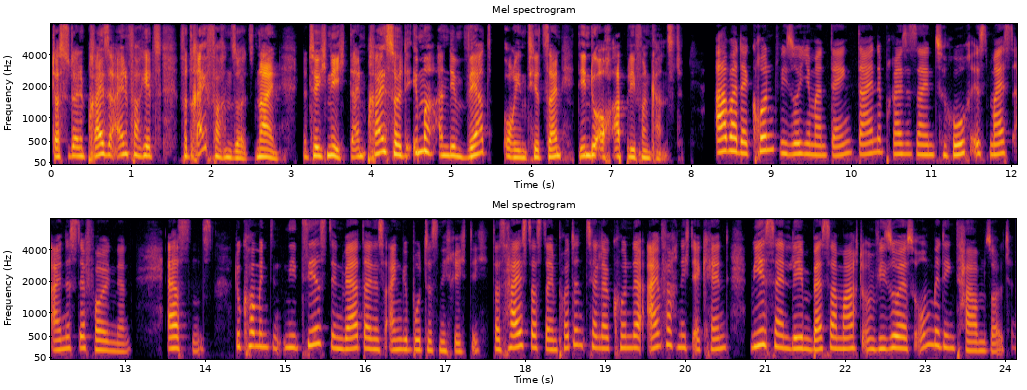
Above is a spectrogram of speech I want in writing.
dass du deine Preise einfach jetzt verdreifachen sollst. Nein, natürlich nicht. Dein Preis sollte immer an dem Wert orientiert sein, den du auch abliefern kannst. Aber der Grund, wieso jemand denkt, deine Preise seien zu hoch, ist meist eines der folgenden. Erstens, du kommunizierst den Wert deines Angebotes nicht richtig. Das heißt, dass dein potenzieller Kunde einfach nicht erkennt, wie es sein Leben besser macht und wieso er es unbedingt haben sollte.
